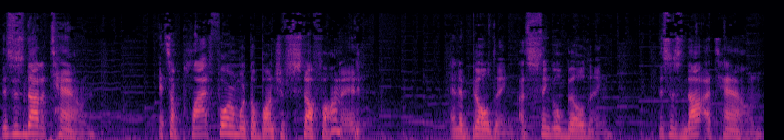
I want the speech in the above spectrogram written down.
this is not a town. It's a platform with a bunch of stuff on it. And a building. A single building. This is not a town.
